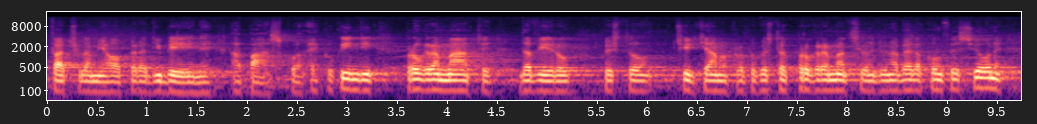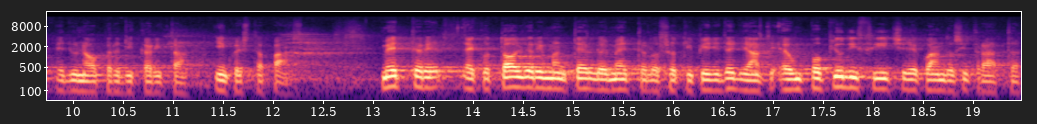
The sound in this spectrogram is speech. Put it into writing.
Faccio la mia opera di bene a Pasqua. Ecco, quindi programmate davvero questo, ci richiama proprio questa programmazione di una bella confessione e di un'opera di carità in questa Pasqua. Mettere, ecco, togliere il mantello e metterlo sotto i piedi degli altri è un po' più difficile quando si tratta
